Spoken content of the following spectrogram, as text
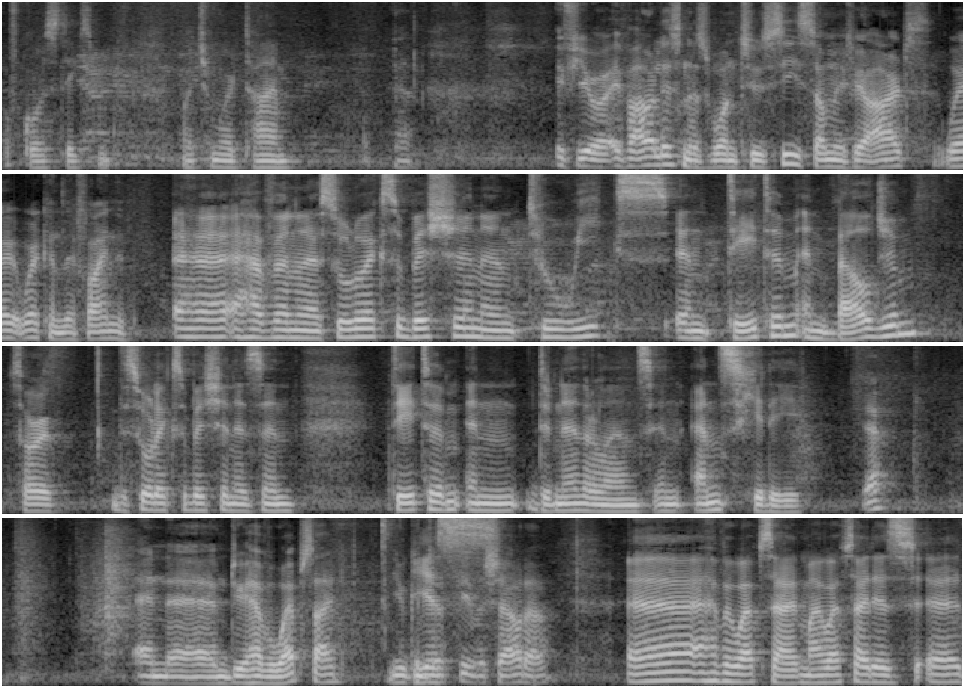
of course takes much more time. if you if our listeners want to see some of your art, where where can they find it? Uh, I have a uh, solo exhibition in two weeks in Tatum in Belgium. Sorry, the solo exhibition is in Tatum in the Netherlands in Enschede. Yeah. And um, do you have a website? You can just give a shout out. Uh, I have a website. My website is uh,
